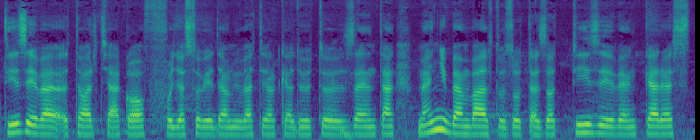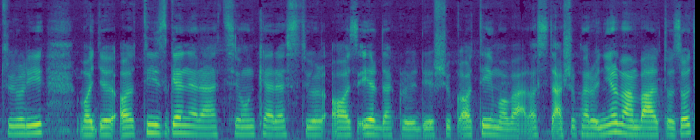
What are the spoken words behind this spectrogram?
Tíz éve tartják a fogyasztóvédelmi vetélkedőt Zentán. Mennyiben változott ez a tíz éven keresztüli, vagy a tíz generáción keresztül az érdeklődésük, a témaválasztásuk? Mert hogy nyilván változott,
